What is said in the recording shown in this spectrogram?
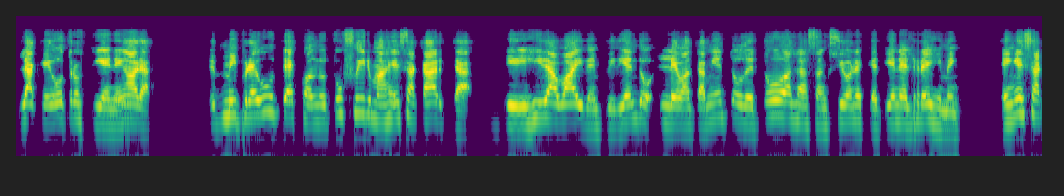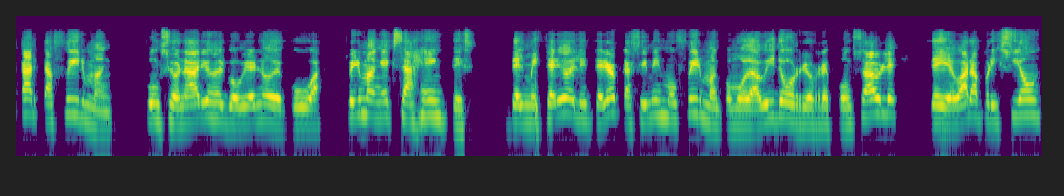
la que otros tienen. Ahora, mi pregunta es cuando tú firmas esa carta dirigida a Biden pidiendo levantamiento de todas las sanciones que tiene el régimen. En esa carta firman funcionarios del gobierno de Cuba, firman ex agentes del Ministerio del Interior, que asimismo firman como David Orrio, responsable de llevar a prisión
